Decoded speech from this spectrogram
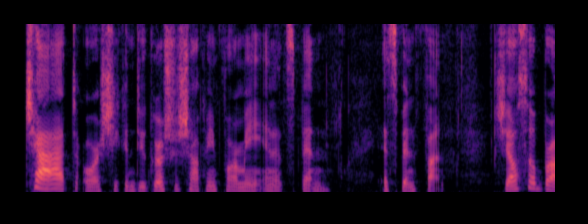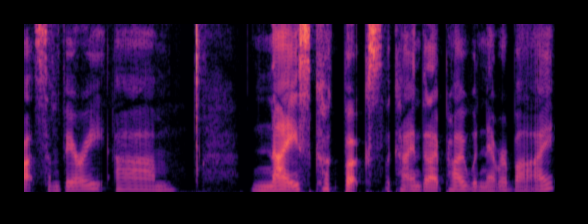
chat or she can do grocery shopping for me, and it's been it's been fun. She also brought some very um, nice cookbooks, the kind that I probably would never buy.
